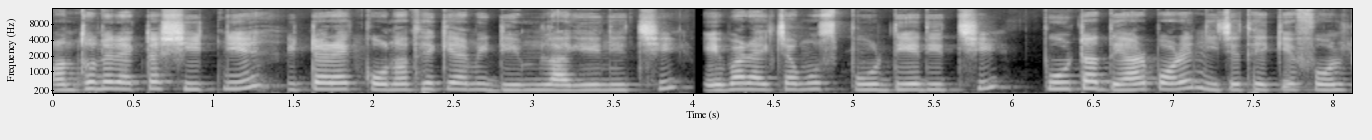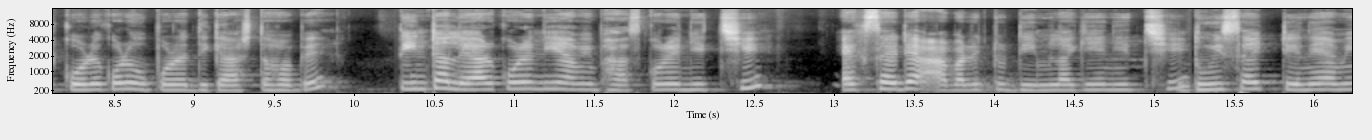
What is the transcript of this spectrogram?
অন্থনের একটা শীট নিয়ে শীটটার এক কোনা থেকে আমি ডিম লাগিয়ে নিচ্ছি। এবার এক চামচ পুর দিয়ে দিচ্ছি। পুরটা দেওয়ার পরে নিচে থেকে ফোল্ড করে করে উপরের দিকে আসতে হবে। তিনটা লেয়ার করে নিয়ে আমি ভাজ করে নিচ্ছি। এক সাইডে আবার একটু ডিম লাগিয়ে নিচ্ছি। দুই সাইড টেনে আমি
